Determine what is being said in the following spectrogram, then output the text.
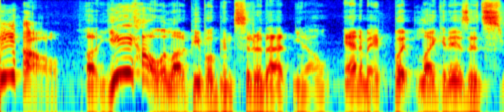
Yeehaw! Uh, yeehaw! A lot of people consider that, you know, anime, but like it is, it's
